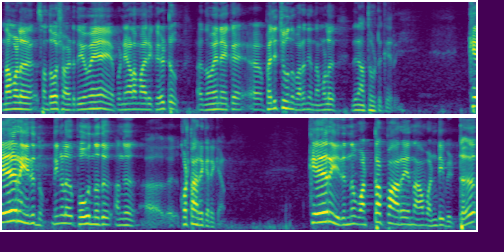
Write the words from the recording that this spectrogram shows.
നമ്മൾ സന്തോഷമായിട്ട് ദൈവമേ പുണ്യാളന്മാർ കേട്ടു. നോവനെയൊക്കെ ഫലിച്ചു എന്ന് പറഞ്ഞ് നമ്മൾ ഇതിനകത്തോട്ട് കയറി. കയറിയിരുന്നു. നിങ്ങൾ പോകുന്നത് അങ്ങ് കൊട്ടാരക്കരയ്ക്കാണ്. കയറിയിരുന്ന് വട്ടപ്പാറയിൽ നിന്ന് ആ വണ്ടി വിട്ട്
